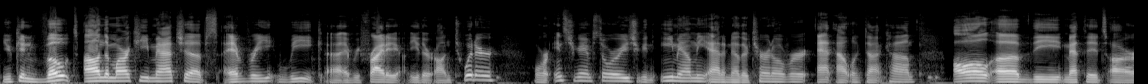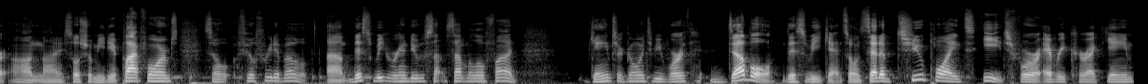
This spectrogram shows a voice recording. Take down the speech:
You can vote on the marquee matchups every week, uh, every Friday, either on Twitter or Instagram stories. You can email me at another turnover at outlook.com. All of the methods are on my social media platforms, so feel free to vote. Um, this week we're gonna do something, something a little fun. games are going to be worth double this weekend. So instead of two points each for every correct game,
